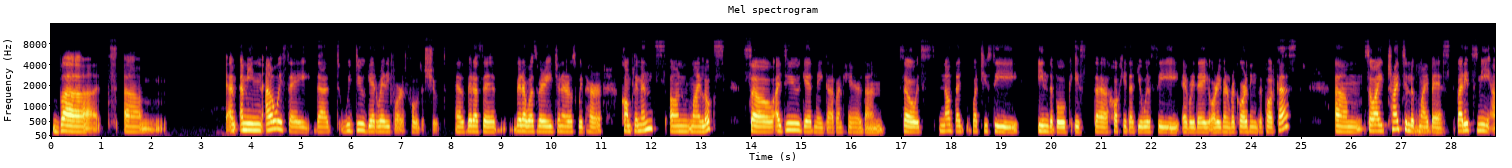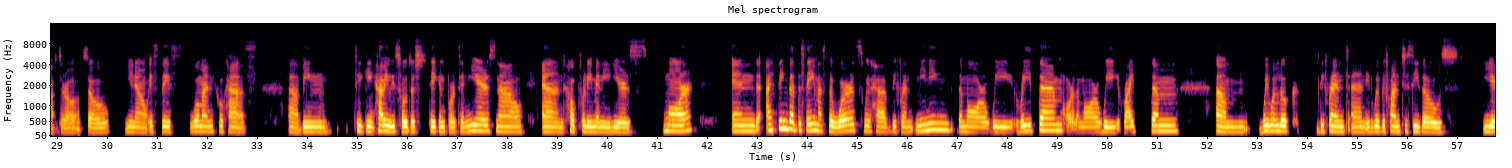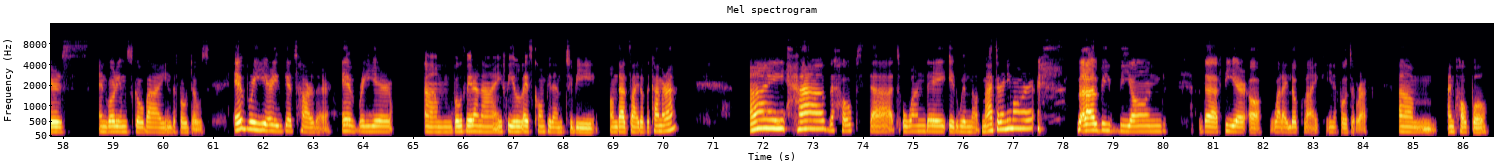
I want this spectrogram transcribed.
but um, I, I, mean, I always say that we do get ready for a photo shoot. As Veera said, Veera was very generous with her compliments on my looks. So I do get makeup and hair done. So it's not that what you see in the book is the Joji that you will see every day or even recording the podcast. Um, so I try to look my best, but it's me after all. So, you know, it's this woman who has uh, been taking having these photos taken for 10 years now and hopefully many years more. And i think that the same as the words will have different meaning the more we read them or the more we write them um, we will look different and it will be fun to see those years and volumes go by in the photos. Every year it gets harder every year um, both veera and i feel less confident to be on that side of the camera i have the hopes that one day it will not matter anymore that i'll be beyond the fear of what I look like in a photograph. Um, I'm hopeful.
